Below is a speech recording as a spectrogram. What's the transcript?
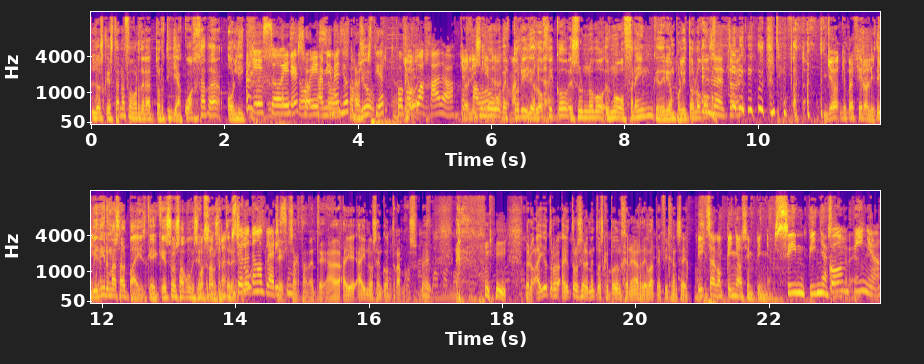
Los que están a favor de la tortilla cuajada o líquida. Eso, eso, Eso, eso, también hay eso. otros, Yo- es cierto. Poco Yo- cuajada, por yo Es favor. un líquida, nuevo vector líquida. ideológico, es un nuevo, un nuevo frame, que diría un politólogo. Yo, yo prefiero líquida. Dividir más al país, que, que eso es algo que siempre nos interesa. Yo lo tengo Sí, clarísimo. exactamente. Ahí, ahí nos encontramos. Pero hay, otros hay otros elementos que pueden generar debate, fíjense. ¿Pizza con piña o sin piña? Sin piña Con siempre. piña.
